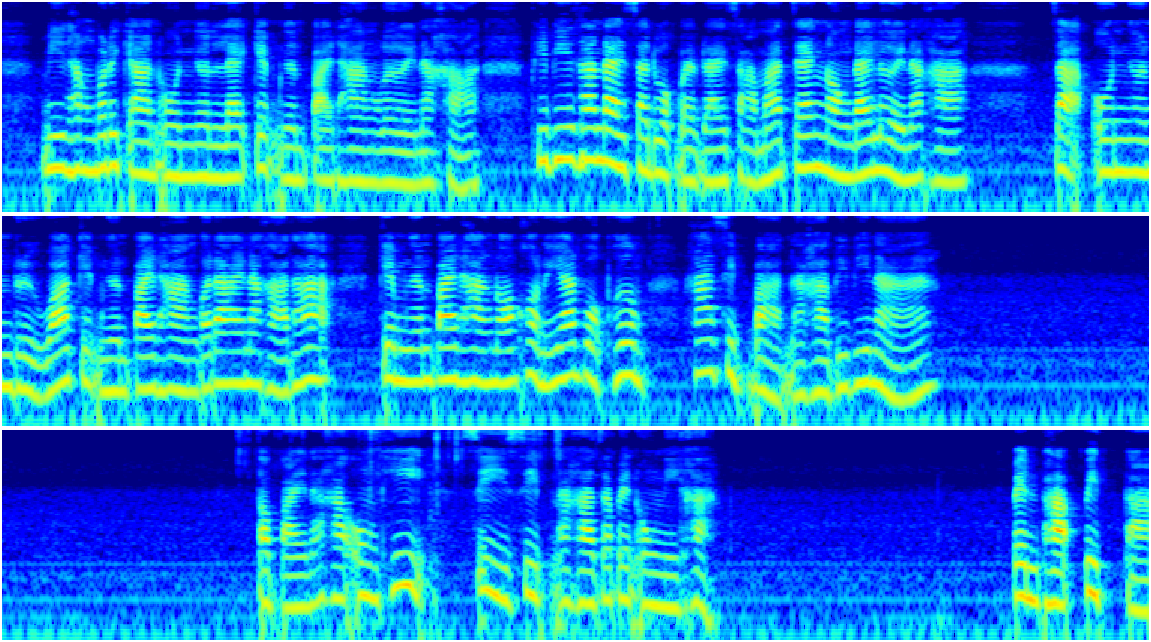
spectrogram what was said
ๆมีทั้งบริการโอนเงินและเก็บเงินปลายทางเลยนะคะ พี่ๆท่านใดสะดวกแบบใดสามารถแจ้งน้องได้เลยนะคะจะโอนเงินหรือว่าเก็บเงินปลายทางก็ได้นะคะ ถ้าเก็บเงินปลายทางน้องขออนุญาตบวกเพิ่ม 50 บาทนะคะ พี่ๆนะ ต่อไปนะคะองค์ที่ 40 นะคะ จะเป็นองค์นี้ค่ะ เป็นพระปิดตา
